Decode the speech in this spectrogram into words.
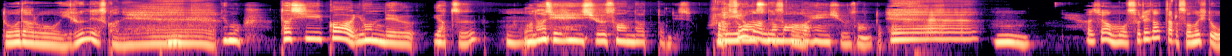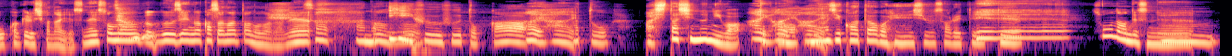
どうだろう？いるんですかね。でも私が読んでるやつうん。同じ編集さんだったんですよ。フあリーランスの漫画編集さんとか。へえ。うんあじゃあもうそれだったらその人を追っかけるしかないですね。その偶然が重なったのならね。そうあの、うんうんいい夫婦とか、はいはい。あと「明日死ぬには」とか、はいはいはい同じ方が編集されていて。そうなんですね。うん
